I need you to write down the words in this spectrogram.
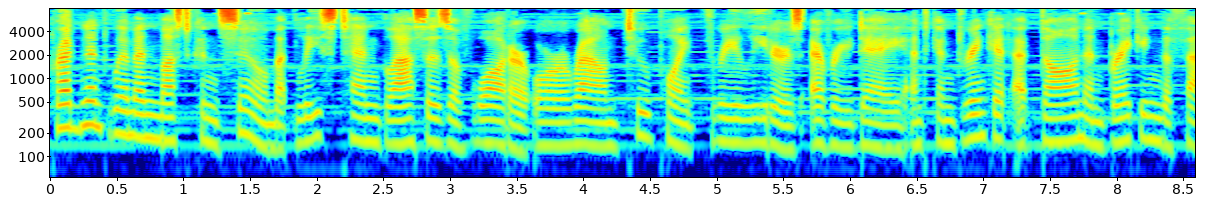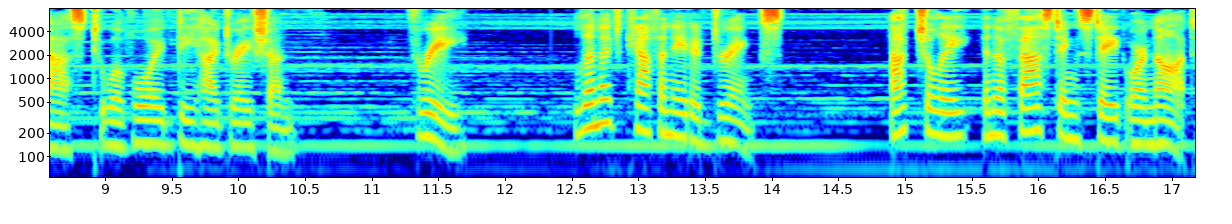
Pregnant women must consume at least 10 glasses of water or around 2.3 liters every day and can drink it at dawn and breaking the fast to avoid dehydration. 3. Limit caffeinated drinks. Actually, in a fasting state or not,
